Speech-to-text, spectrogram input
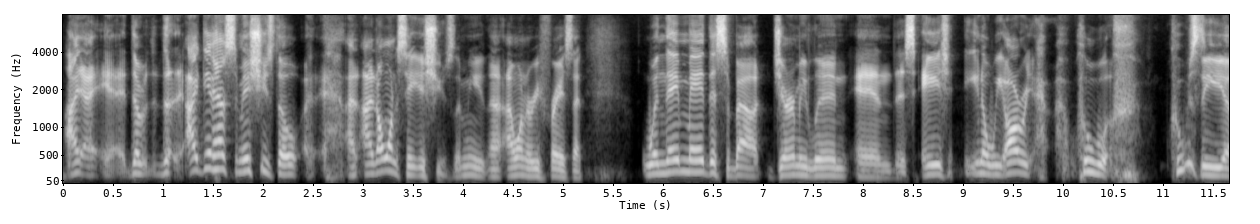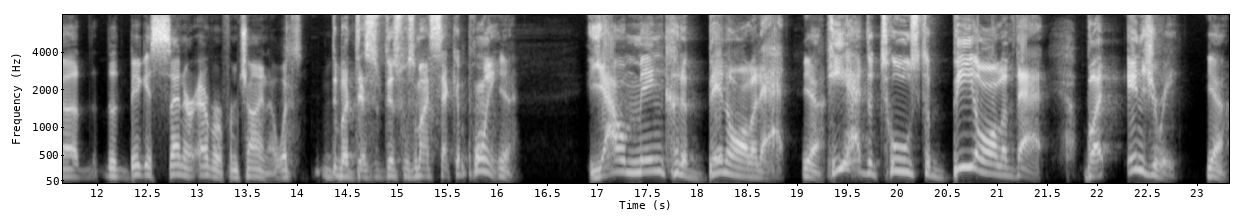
I, I the, the, I did have some issues though. I, I don't want to say issues. Let me. I want to rephrase that. When they made this about Jeremy Lin and this Asian, you know, we already who who was the uh, the biggest center ever from China? What's But this this was my second point. yeah Yao Ming could have been all of that. yeah He had the tools to be all of that, but injury. yeah.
